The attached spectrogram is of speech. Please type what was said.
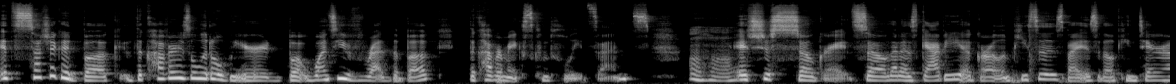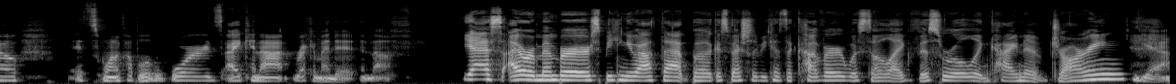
It's such a good book. The cover is a little weird, but once you've read the book, the cover makes complete sense. Mm-hmm. It's just so great. So that is Gabi, A Girl in Pieces by Isabel Quintero. It's won a couple of awards. I cannot recommend it enough. Yes, I remember speaking about that book, especially because the cover was so like visceral and kind of jarring. Yeah.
